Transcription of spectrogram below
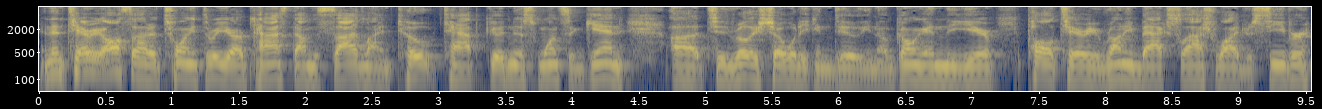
And then Terry also had a 23 yard pass down the sideline, toe tap goodness once again uh, to really show what he can do. You know, going in the year, Paul Terry, running back slash wide receiver.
